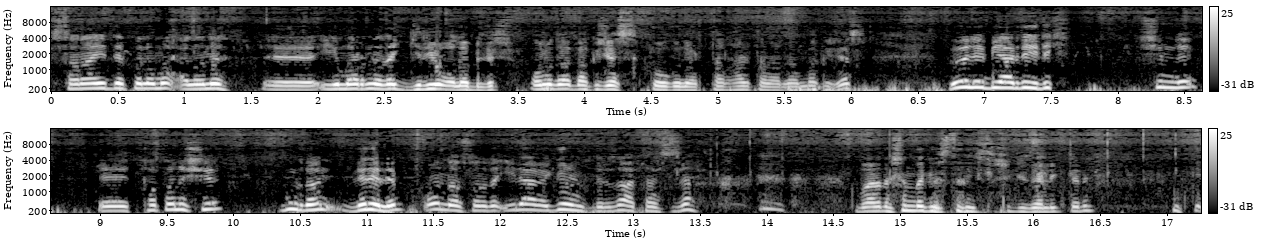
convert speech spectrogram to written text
sanayi depolama alanı e, imarına da giriyor olabilir. Onu da bakacağız Google Earth'tan haritalardan bakacağız. Böyle bir yerdeydik. Şimdi e, kapanışı buradan verelim. Ondan sonra da ilave görüntüleri zaten size bu arada şunu da göstereyim şu güzelliklerin.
